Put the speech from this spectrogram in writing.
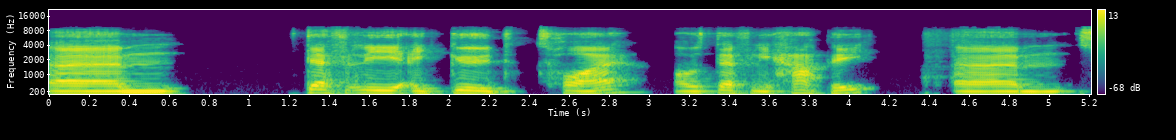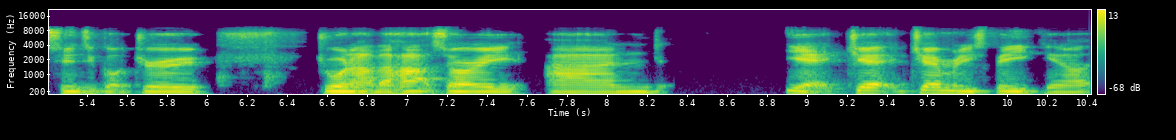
um, definitely a good tie. I was definitely happy um, as soon as it got drew, drawn out the hat. Sorry, and yeah, ge- generally speaking, I,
